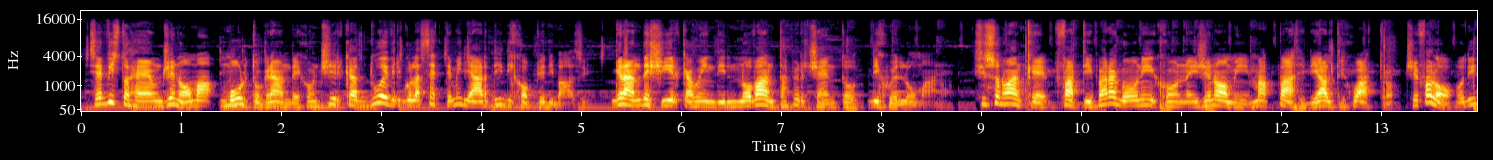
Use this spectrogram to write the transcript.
Si è visto che è un genoma molto grande, con circa 2,7 miliardi di coppie di basi, grande circa quindi il 90% di quello umano. Si sono anche fatti i paragoni con i genomi mappati di altri quattro cefalopodi,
